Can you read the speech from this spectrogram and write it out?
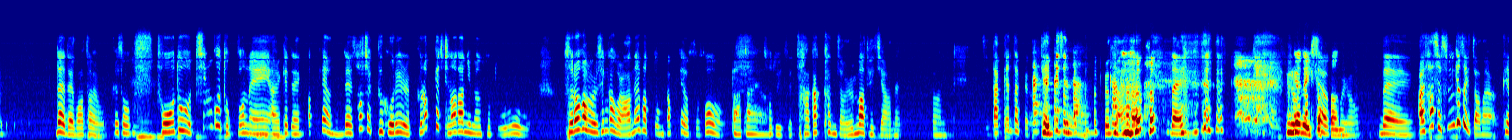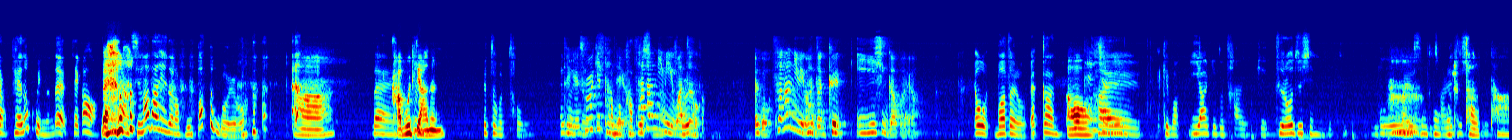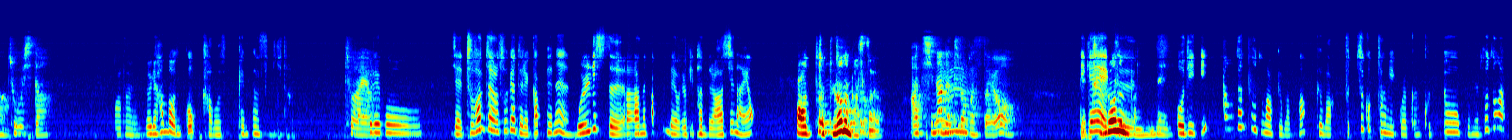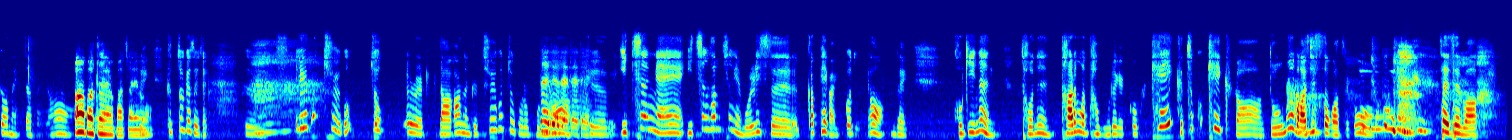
네네 맞아요. 그래서 음. 저도 친구 덕분에 알게 된 카페였는데 사실 그 거리를 그렇게 지나다니면서도 들어가 볼 생각을 안 해봤던 카페였어서 맞아요. 저도 이제 자각한 지 얼마 되지 않은 그런 따끈따끈 되기 전 따끈따끈한 따끈따끈한 네 그런 있었던. 카페였고요. 네. 아 사실 숨겨져 있잖아요. 그냥 대놓고 있는데 제가 네. 그냥 지나다니느라 못 봤던 거예요. 아, 네. 가보지 않은. 그쵸 그쵸. 되게 솔깃한데요. 사장님이 완전. 아이고 사장님이 완전 그 이이신가 봐요. 어, 맞아요. 약간 어. 잘 이렇게 막 이야기도 잘 이렇게 들어주시는 느낌. 오. 말씀도 어, 잘 좋다, 해주시고. 좋다. 좋으시다. 맞아요. 여기 한번 꼭 가보세요. 괜찮습니다. 좋아요. 그리고 이제 두 번째로 소개드릴 카페는 몰리스라는 카페인데요. 여기 다들 아시나요? 어, 저전 들어는 봤어요. 아 진아는 음. 들어봤어요. 네, 이게 들어는 그 봤는데. 어디지? 창천초등학교 맞나? 그 막 부추곱창 있고 약간 그쪽 보면 초등학교 하나 있잖아요. 아, 맞아요, 맞아요. 네. 그쪽에서 이제 그 아. 1번 출구 쪽 을 이렇게 나가는 그 출구 쪽으로 보면 네네네네네. 그 2층에 2층 3층에 몰리스 카페가 있거든요. 근데 거기는 저는 다른 건 다 모르겠고 그 케이크 초코 케이크가 너무 맛있어가지고 초코 케이크. 제가 이제 막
